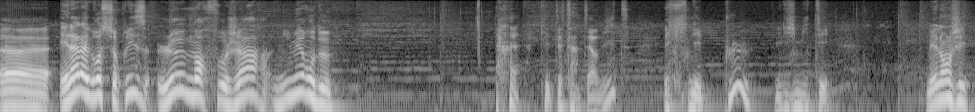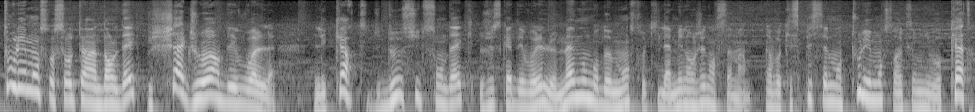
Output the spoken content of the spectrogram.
Euh, et là, la grosse surprise, le Morphojar numéro 2, qui était interdite et qui n'est plus limitée. Mélangez tous les monstres sur le terrain dans le deck, puis chaque joueur dévoile les cartes du dessus de son deck jusqu'à dévoiler le même nombre de monstres qu'il a mélangé dans sa main. Invoquez spécialement tous les monstres maximum niveau 4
